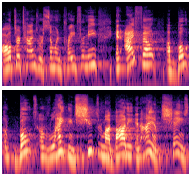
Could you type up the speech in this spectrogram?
altar times where someone prayed for me, and I felt a bolt of bolts of lightning shoot through my body, and I am changed,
